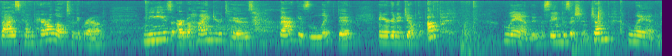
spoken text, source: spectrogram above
Thighs come parallel to the ground. Knees are behind your toes. Back is lifted. And you're going to jump up, land in the same position. Jump, land,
